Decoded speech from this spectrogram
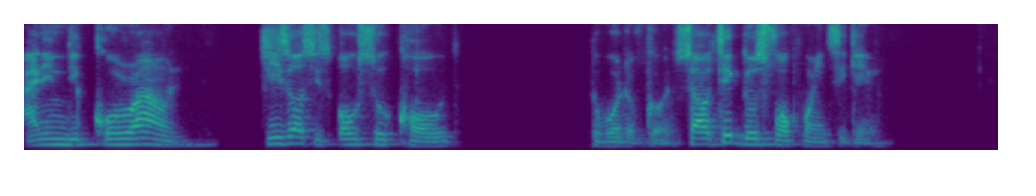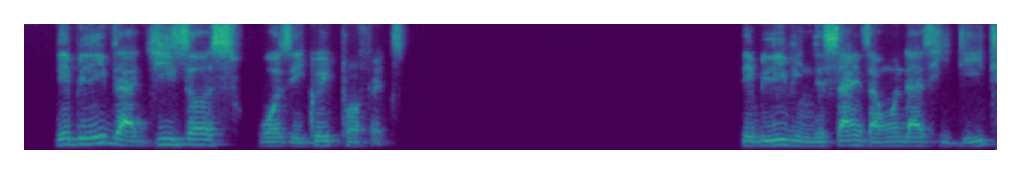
And in the Quran, Jesus is also called the Word of God. So I'll take those four points again. They believe that Jesus was a great prophet. They believe in the signs and wonders he did.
